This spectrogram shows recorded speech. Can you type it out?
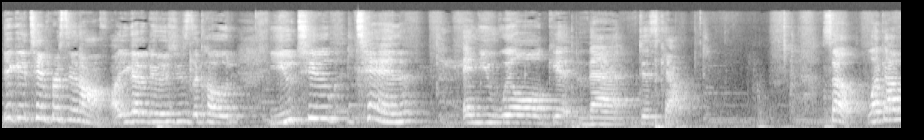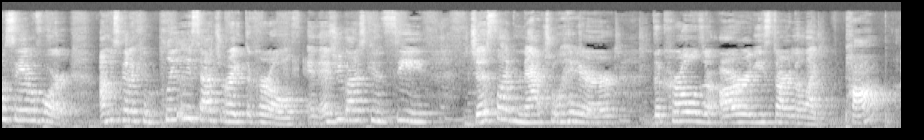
you get 10% off. All you gotta do is use the code YouTube10 and you will get that discount. So, like I was saying before, I'm just gonna completely saturate the curls. And as you guys can see, just like natural hair, the curls are already starting to like pop.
